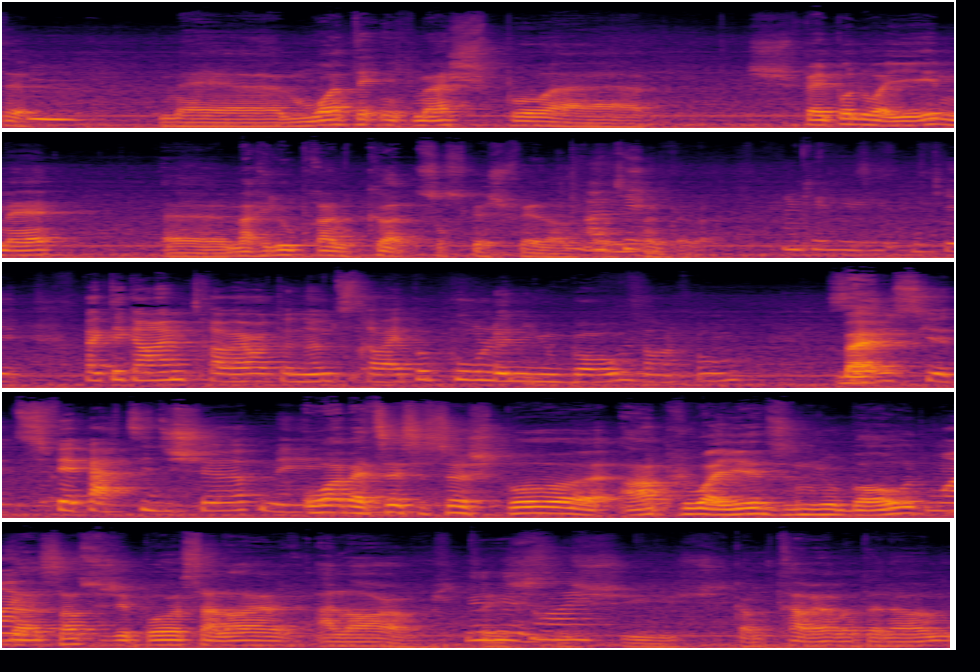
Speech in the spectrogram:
Mhm. Mais euh, moi, techniquement, je suis pas à- Je paye pas de loyer, mais euh, Marilou prend une cote sur ce que je fais dans le tout simplement. Ok, ok. Fait que t'es quand même travailleur autonome, tu travailles pas pour le New Bowl, dans le fond. C'est Ben- juste que tu fais partie du shop, mais. Ouais, ben tu sais, c'est ça, je suis pas euh, employé du New Boat, Ouais. dans le sens où j'ai pas un salaire à l'heure. Mhm. je- Ouais. Suis comme travailleur autonome,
